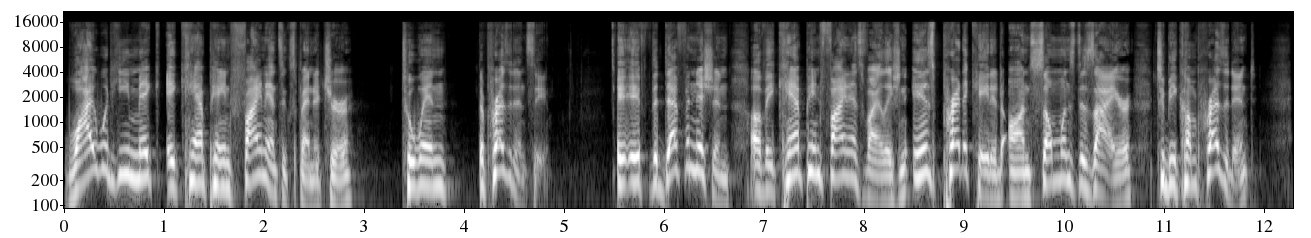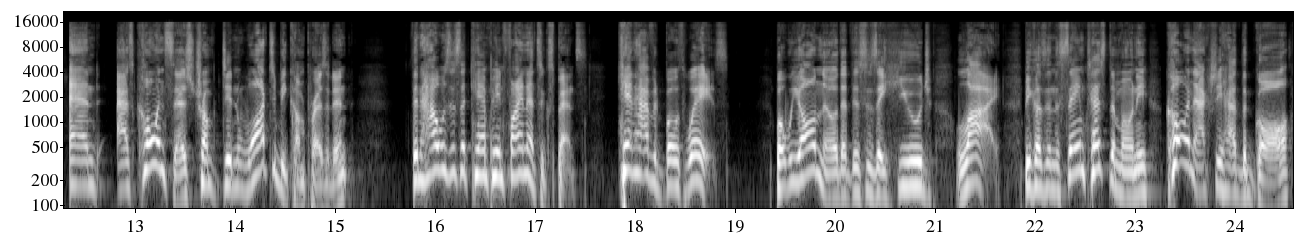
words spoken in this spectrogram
Why would he make a campaign finance expenditure to win the presidency? If the definition of a campaign finance violation is predicated on someone's desire to become president, and as Cohen says, Trump didn't want to become president, then how is this a campaign finance expense? Can't have it both ways. But we all know that this is a huge lie because in the same testimony, Cohen actually had the gall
